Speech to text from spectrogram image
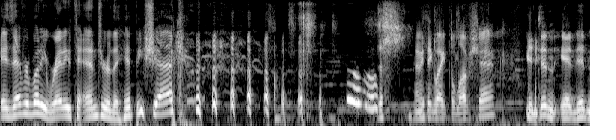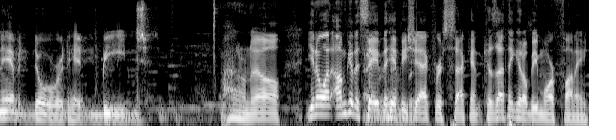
Is everybody ready to enter the Hippie Shack? Just anything like the Love Shack? It didn't. It didn't have a door. It had beads. I don't know. You know what? I'm going to save the. Hippie Shack for a second because I think it'll be more funny.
